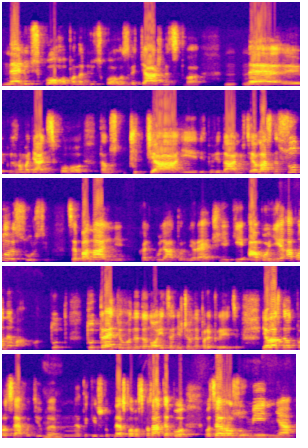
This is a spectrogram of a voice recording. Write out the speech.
не людського, понадлюдського звитяжництва, не е, громадянського там чуття і відповідальності, а власне суто ресурсів. Це банальні калькуляторні речі, які або є, або нема. Тут, тут третього не дано і це нічим не перекриється. Я власне от про це хотів би Мгм. м, таке вступне слово сказати, бо оце розуміння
